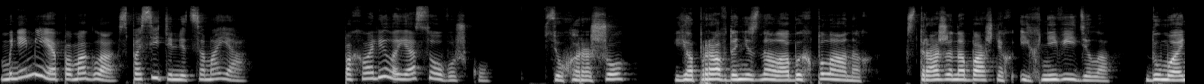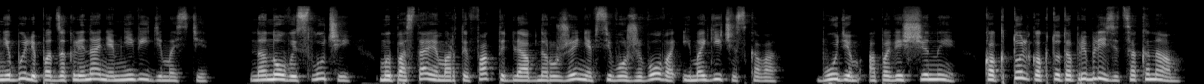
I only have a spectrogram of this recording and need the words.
мне Мия помогла, спасительница моя!» Похвалила я совушку. «Все хорошо. Я правда не знала об их планах. Стража на башнях их не видела. Думаю, они были под заклинанием невидимости. На новый случай мы поставим артефакты для обнаружения всего живого и магического. Будем оповещены, как только кто-то приблизится к нам».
